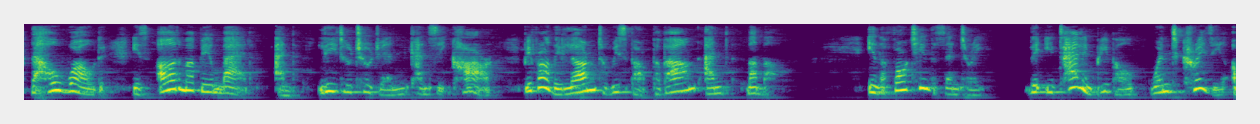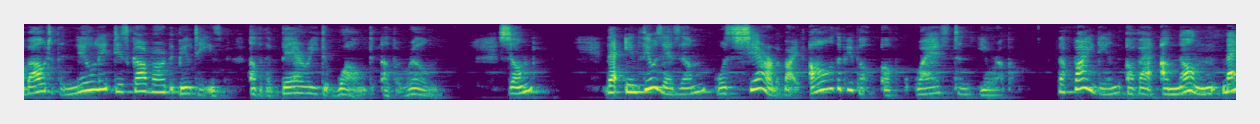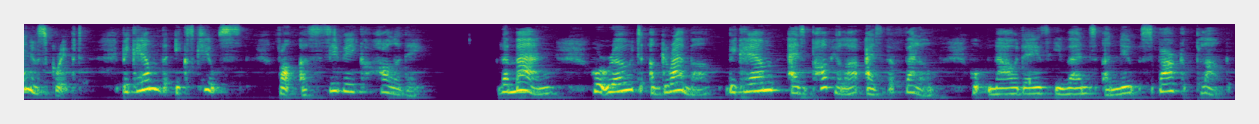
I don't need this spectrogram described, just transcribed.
The whole world is automobile mad and little children can see car before they learn to whisper papa and mama. In the 14th century, the Italian people went crazy about the newly discovered beauties of the buried world of Rome. Soon, their enthusiasm was shared by all the people of Western Europe. The finding of an unknown manuscript became the excuse for a civic holiday. The man who wrote a grammar became as popular as the fellow who nowadays invents a new spark plug.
